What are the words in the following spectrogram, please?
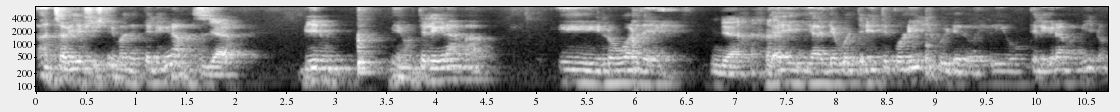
antes había el sistema de telegramas. Ya. Viene, un- viene un telegrama y lo guardé. Ya. Ya llegó el teniente político y le doy, le digo, un telegrama vino,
